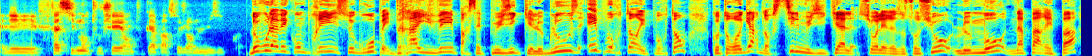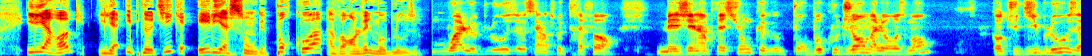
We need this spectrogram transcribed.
elle est facilement touchée, en tout cas, par ce genre de musique. Donc vous l'avez compris, ce groupe est drivé par cette musique qui est le blues, et pourtant, et pourtant, quand on regarde leur style musical sur les réseaux sociaux, le mot n'apparaît pas. Il y a rock, il y a hypnotique, et il y a song. Pourquoi avoir enlevé le mot blues? Moi, le blues, c'est un truc très fort. Mais j'ai l'impression que pour beaucoup de gens, malheureusement, quand tu dis blues,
